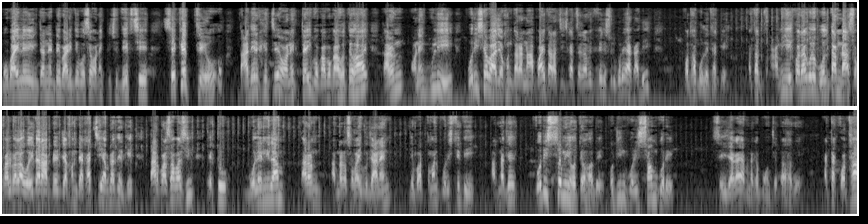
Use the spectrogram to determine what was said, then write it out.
মোবাইলে, ইন্টারনেটে বাড়িতে বসে অনেক কিছু দেখছে, সেক্ষেত্রেও তাদের ক্ষেত্রে অনেকটাই বোকা বোকা হতে হয়। কারণ অনেকগুলি পরিষেবা যখন তারা না পায়, তারা চিৎকার চেঁচামেচি থেকে শুরু করে একাধিক কথা বলে থাকে। অর্থাৎ আমি এই কথাগুলো বলতাম না, সকালবেলা ওয়েদার আপডেট যখন দেখাচ্ছি আপনাদেরকে, তার পাশাপাশি একটু বলে নিলাম, কারণ আপনারা সবাই জানেন যে বর্তমান পরিস্থিতি, আপনাকে পরিশ্রমী হতে হবে, কঠিন পরিশ্রম করে সেই জায়গায় আপনাকে পৌঁছতে হবে। একটা কথা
